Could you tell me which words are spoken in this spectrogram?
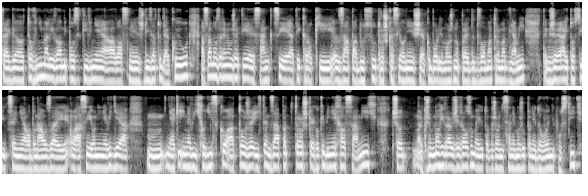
tak e, to vnímali veľmi pozitívne a vlastne vždy za to ďakujú. A samozrejme už aj tie sankcie a tie kroky západu sú troška silnejšie, ako boli možno pred dvoma, troma dňami. Takže aj to si cenia, alebo naozaj asi oni nevidia nejaký iné východisko a to, že ich ten západ troška ako keby nechal samých, čo akože mnohí vraví, že rozumejú tomu, že oni sa nemôžu úplne do vojny pustiť e,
